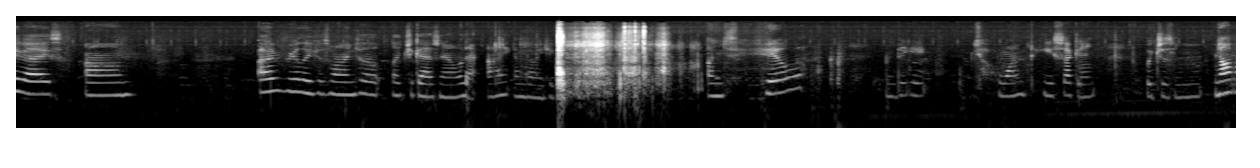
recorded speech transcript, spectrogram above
Hey guys, um, I really just wanted to let you guys know that I am going to go until the 22nd, which is not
